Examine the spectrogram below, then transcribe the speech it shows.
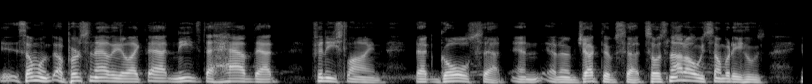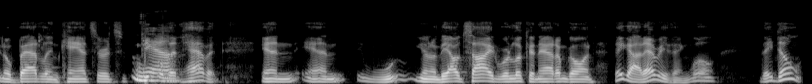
eh, someone, a personality like that, needs to have that finish line, that goal set, and an objective set. So it's not always somebody who's you know battling cancer. It's people yeah. that have it. And and w- you know the outside, we're looking at them going, they got everything. Well, they don't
